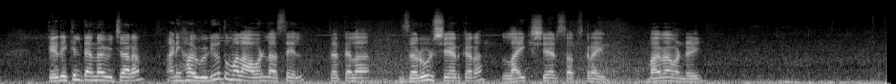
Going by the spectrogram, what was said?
ते देखील त्यांना विचारा. आणि हा व्हिडिओ तुम्हाला आवडला असेल तर त्याला जरूर शेअर करा. Like share subscribe bye bye मंडळी.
